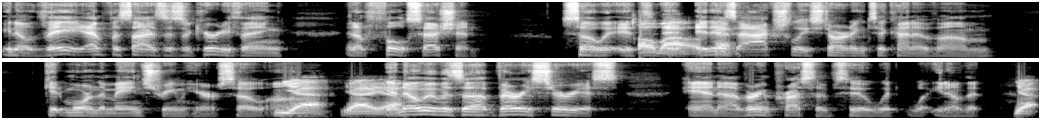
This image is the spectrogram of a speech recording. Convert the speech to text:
you know they emphasized the security thing in a full session. So it's Oh, wow, it, it is okay. actually starting to kind of um, get more in the mainstream here. So um, yeah, yeah, yeah. you know, it was uh, very serious and uh, very impressive too. With what you know that. Yeah.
